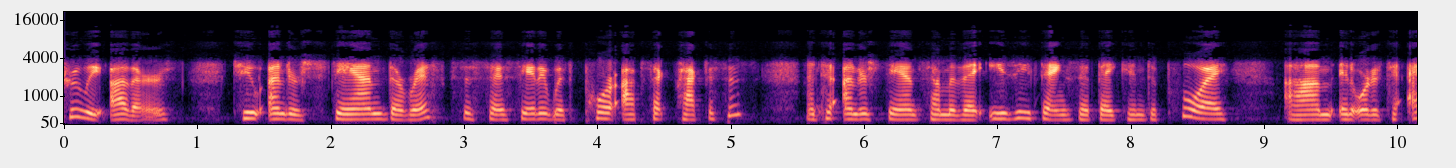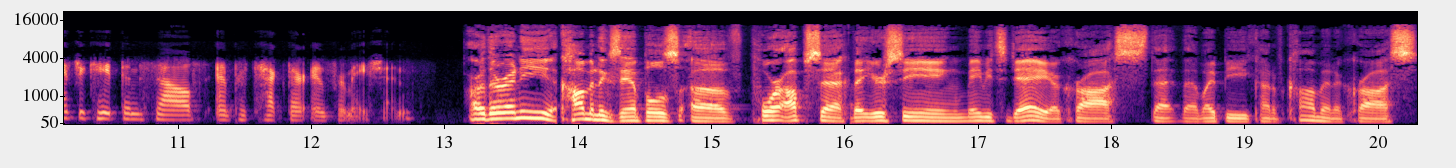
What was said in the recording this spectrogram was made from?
truly others to understand the risks associated with poor OPSEC practices and to understand some of the easy things that they can deploy um, in order to educate themselves and protect their information. Are there any common examples of poor OPSEC that you're seeing maybe today across that, that might be kind of common across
